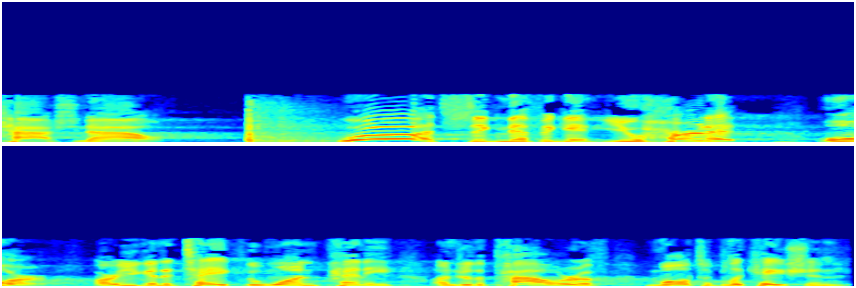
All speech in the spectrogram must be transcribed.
cash now? Woo, that's significant. You heard it. Or are you going to take the one penny under the power of multiplication,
